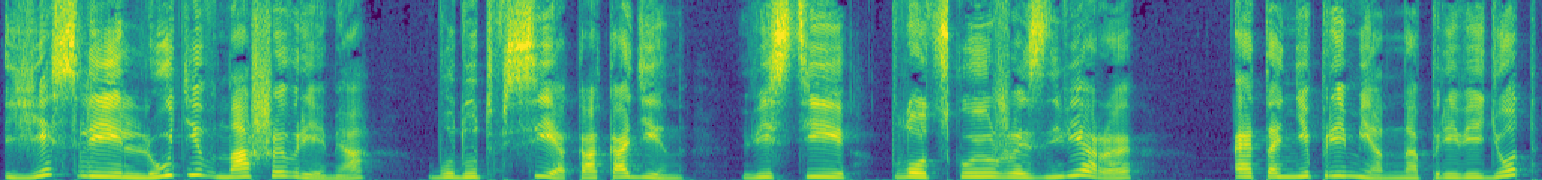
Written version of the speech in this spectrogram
Если люди в наше время будут все как один вести плотскую жизнь веры, это непременно приведет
